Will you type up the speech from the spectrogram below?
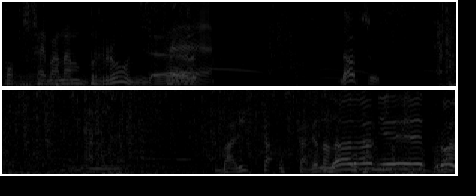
Potrzeba nam broni, sir. Naprzód! Balista ustawiona na Na ramię, broń!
